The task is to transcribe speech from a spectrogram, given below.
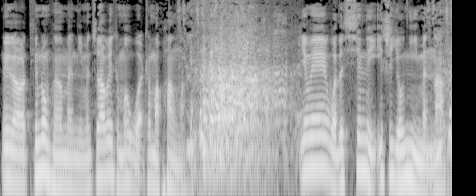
那个听众朋友们，你们知道为什么我这么胖吗？因为我的心里一直有你们呐。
